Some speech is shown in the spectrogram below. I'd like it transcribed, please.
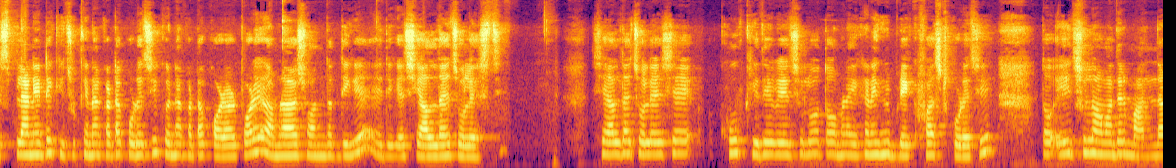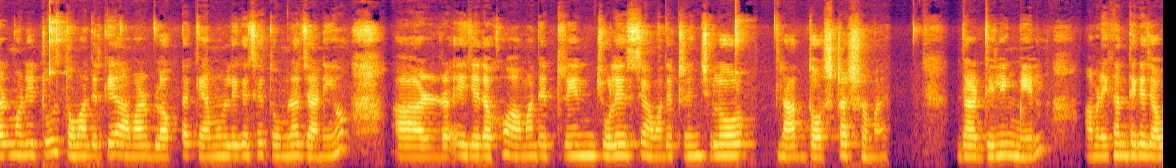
এসপ্ল্যানেটে কিছু কেনাকাটা করেছি। কেনাকাটা করার পরে আমরা সন্ধ্যার দিকে এদিকে শিয়ালদায় চলে এসেছি। শিয়ালদা চলে এসে খুব খিদে পেয়েছিল, তো আমরা এখানে ব্রেকফাস্ট করেছি। তো এই ছিল আমাদের মন্দারমণি ট্যুর তোমাদেরকে আমার ব্লগটা কেমন লেগেছে তোমরা জানিও। আর এই যে দেখো, আমাদের ট্রেন চলে এসেছে। আমাদের ট্রেন ছিল রাত দশটার সময়। দার্জিলিং মেল। আমরা এখান থেকে যাব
